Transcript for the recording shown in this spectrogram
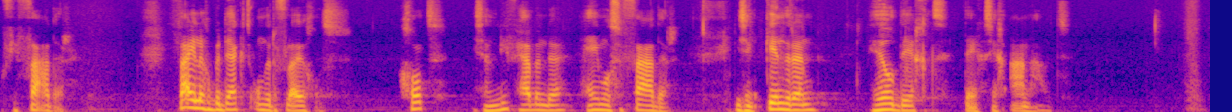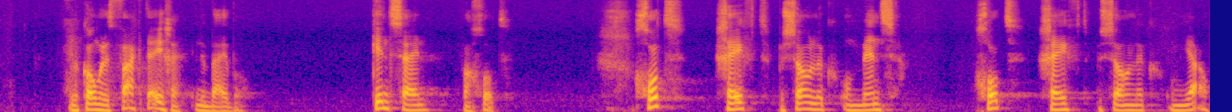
of je vader. Veilig bedekt onder de vleugels. God is een liefhebbende hemelse vader die zijn kinderen heel dicht tegen zich aanhoudt. we komen het vaak tegen in de Bijbel. Kind zijn van God. God geeft persoonlijk om mensen. God geeft persoonlijk om jou.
